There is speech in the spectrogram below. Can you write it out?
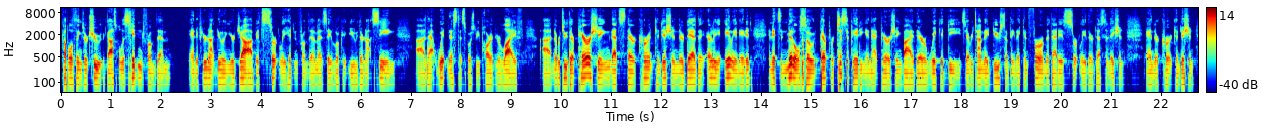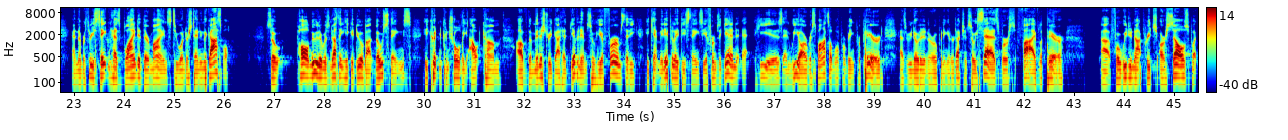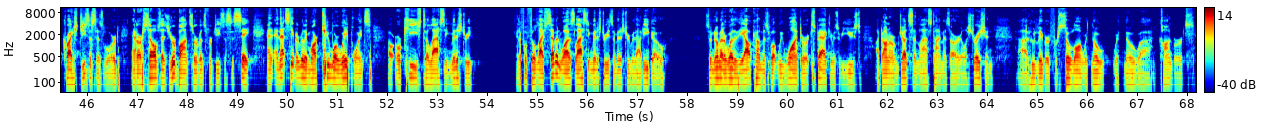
couple of things are true. The gospel is hidden from them, and if you're not doing your job, it's certainly hidden from them as they look at you. They're not seeing uh, that witness that's supposed to be part of your life. Uh, number two, they're perishing. That's their current condition. They're dead. They're alienated, and it's in middle, so they're participating in that perishing by their wicked deeds. Every time they do something, they confirm that that is certainly their destination and their current condition. And number three, Satan has blinded their minds to understanding the gospel. So Paul knew there was nothing he could do about those things. He couldn't control the outcome of the ministry God had given him. So he affirms that he, he can't manipulate these things. He affirms again, eh, he is and we are responsible for being prepared, as we noted in our opening introduction. So he says, verse 5, look there, uh, for we do not preach ourselves, but Christ Jesus as Lord, and ourselves as your bondservants for Jesus' sake. And, and that statement really marked two more waypoints or, or keys to lasting ministry and a fulfilled life. Seven was lasting ministry is a ministry without ego. So no matter whether the outcome is what we want or expect, and as we used Adoniram Judson last time as our illustration, uh, who labored for so long with no with no uh, converts,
